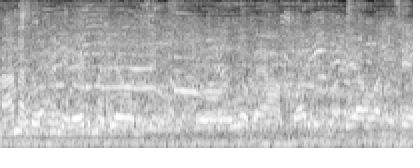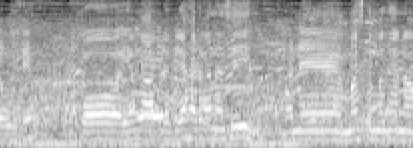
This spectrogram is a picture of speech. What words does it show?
નાના છોકરાની રાઈડમાં બેસવાનું છે. તો ભાઈ આ ફોર વ્હીલમાં બેહવાનું છે એવું છે. તો એમાં આપણે બેહાડવાના છે અને મસ્ત મજાનો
